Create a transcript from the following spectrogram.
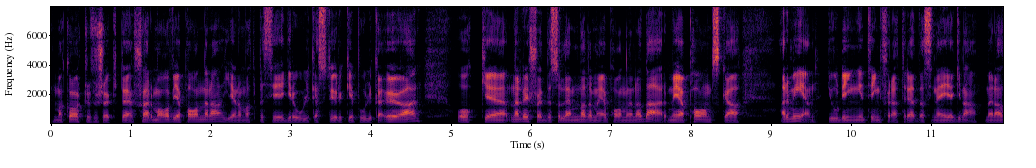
MacArthur försökte skärma av japanerna genom att besegra olika styrkor på olika öar. Och eh, när det skedde så lämnade man japanerna där med japanska Armén gjorde ingenting för att rädda sina egna, medan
